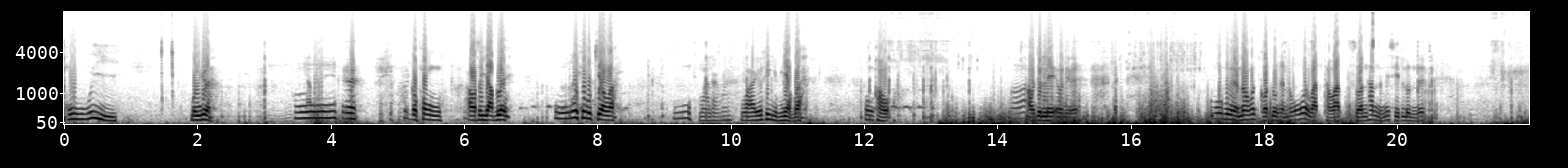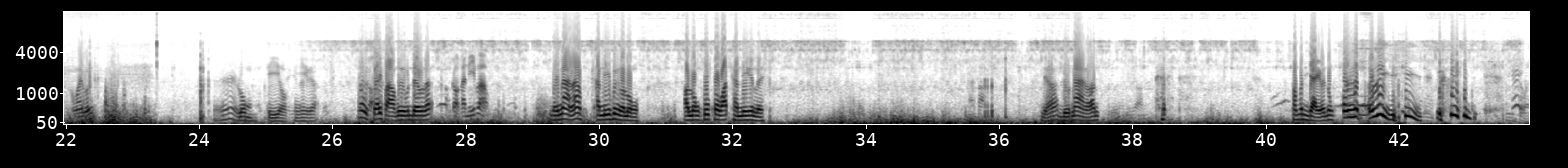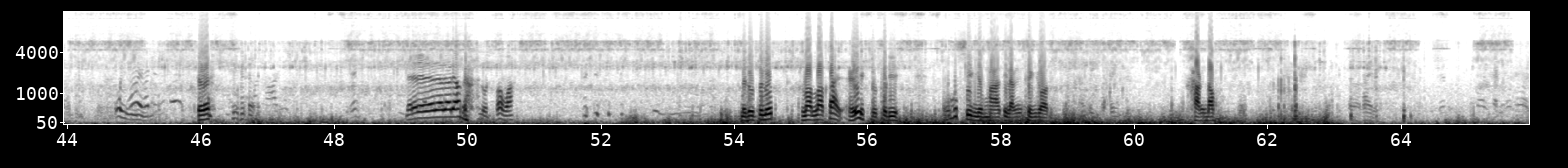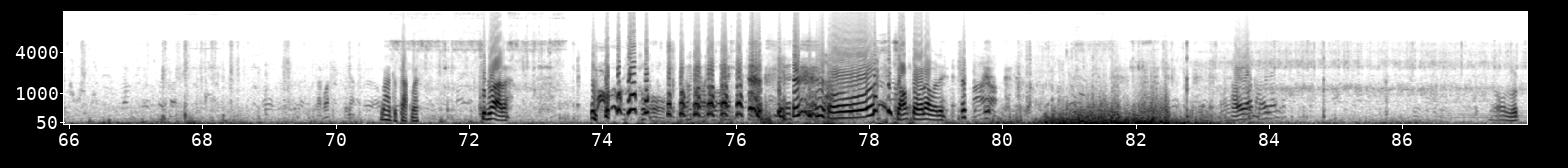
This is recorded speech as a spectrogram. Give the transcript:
โอ้ยโอ้ยมึงดิล่ะโอ้ยเออกระพงเอาสยับเลยโอ้ยคือมาเกี่ยวว่ะโอ้มาแล้วมาวาอยุที่เงียบๆว่ะพงเขาอ้อเอาจนเละเอาดิเลยโอ้มือเห็นน้องมันกดลงกันโอ้ยวัดถวัดสวนท่านน่ะไม่สิทธิ์รุ่นเลยเอาไหมมึงล่มตีออกอย่างนี้แล้วเอ้าใช้ฝ่ามือเหมันเดิมแล้วเกาะคันนี้เปล่า ไม่น่านะคันนี้เพิ่งเอาลง เอาลงปุ๊บพอวัดคันนี้กันเลย เดี๋ยวดูหน้าก่อนถ้ามันใหญ่มันต้องปืดเอ้ยเอ้ยใช่ไหมเดี๋ยวเดี๋ยวเดี๋ยวเดี๋ยวเดี๋ยวหลุดเปล่าวะไม่รุดไม่รุดรอดรอดได้เฮ้ยหลุดพอดีโอ้ซิ่งเดี๋ยวมาทีหลังถึงก่อน คางดใช่เลยหลักวะเดี๋ยวนะำน่าจะตักนะ คิดว่านะโอ้โหแล้วแกะเอาไปโอ้สองตัวแล้วมาดิเอาเลยครับเอาเลยครับโอ้หลุด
